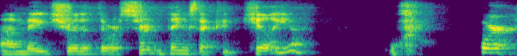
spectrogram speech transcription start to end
uh, made sure that there were certain things that could kill you were,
